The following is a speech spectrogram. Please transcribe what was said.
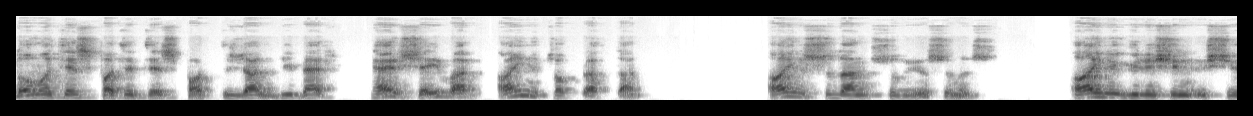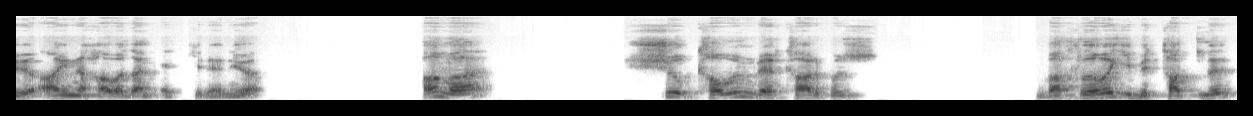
domates, patates, patlıcan, biber her şey var. Aynı topraktan, aynı sudan suluyorsunuz. Aynı güneşin ışığı aynı havadan etkileniyor. Ama şu kavun ve karpuz baklava gibi tatlı,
